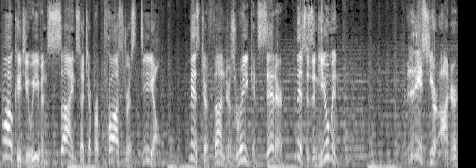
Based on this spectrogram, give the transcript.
how could you even sign such a preposterous deal? Mr. Thunders, reconsider. This is inhuman. This, Your Honor,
